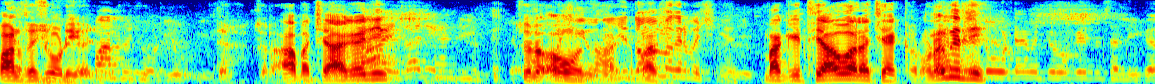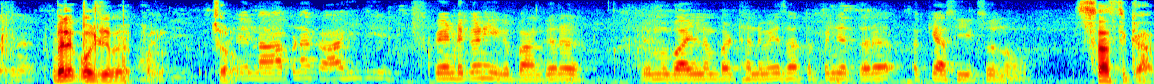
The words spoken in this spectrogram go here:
500 ਛੋੜ ਹੀ ਜੀ 500 ਛੋਟੀ ਹੋਊਗੀ ਚਲੋ ਆ ਬੱਚਾ ਆ ਗਿਆ ਜੀ। ਜੀ ਚਲੋ ਨਾ ਹੋਊਗੀ ਜੀ ਦੋ ਮਗਰ ਵੱਛੀਆਂ ਜੀ। ਬਾਕੀ ਇੱਥੇ ਆਓ ਆਰਾ ਚੈੱਕ ਕਰੋ ਨਾ ਵੀਰ ਜੀ। ਦੋ ਟਾਈਮ ਚੋ ਕੇ ਤਸੱਲੀ ਕਰਨਾ। ਬਿਲਕੁਲ ਜੀ ਬਿਲਕੁਲ। ਚਲੋ। ਤੇ ਨਾ ਆਪਣਾ ਕਾਸ਼ ਜੀ? ਪਿੰਡ ਘਣੀ ਬਾਂਗਰ ਤੇ ਮੋਬਾਈਲ ਨੰਬਰ 98775 81109 ਸਤਿ ਸ਼੍ਰੀ ਅਕਾਲ।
